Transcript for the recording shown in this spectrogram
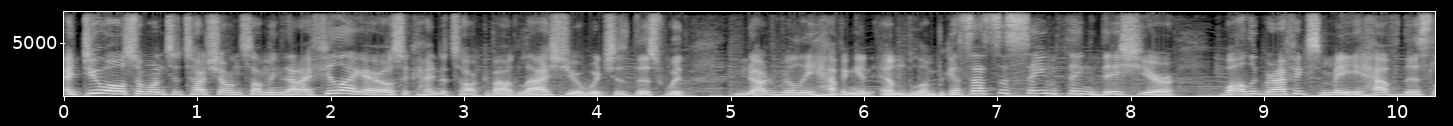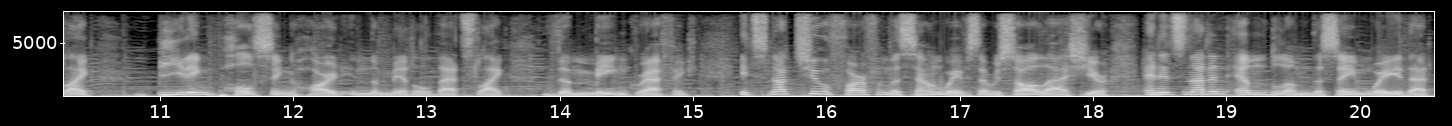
I do also want to touch on something that I feel like I also kind of talked about last year, which is this with not really having an emblem, because that's the same thing this year. While the graphics may have this like beating, pulsing heart in the middle, that's like the main graphic, it's not too far from the sound waves that we saw last year, and it's not an emblem the same way that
